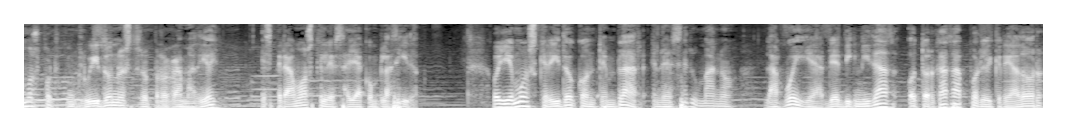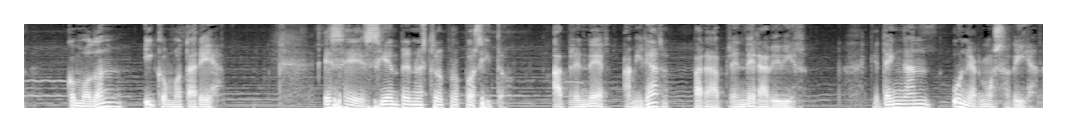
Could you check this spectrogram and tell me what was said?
Damos por concluido nuestro programa de hoy. Esperamos que les haya complacido. Hoy hemos querido contemplar en el ser humano la huella de dignidad otorgada por el Creador como don y como tarea. Ese es siempre nuestro propósito, aprender a mirar para aprender a vivir. Que tengan un hermoso día.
